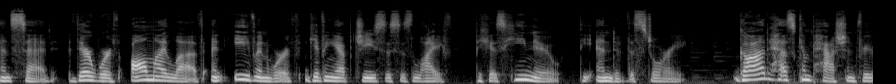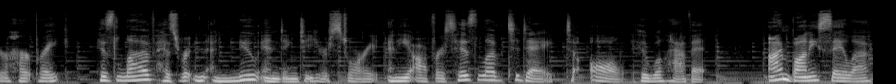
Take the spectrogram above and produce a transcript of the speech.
and said, They're worth all my love and even worth giving up Jesus' life because he knew the end of the story. God has compassion for your heartbreak. His love has written a new ending to your story, and he offers his love today to all who will have it. I'm Bonnie Sala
